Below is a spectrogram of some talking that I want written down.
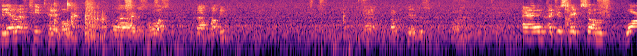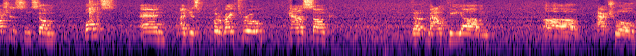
the MFT table. Uh, I just lost that puppy. And, oh, here it is. And I just take some washers and some bolts, and I just put it right through, countersunk, to mount the um, uh, actual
